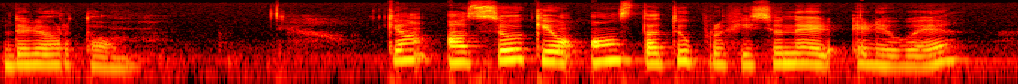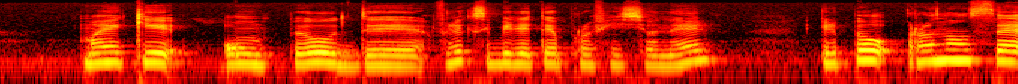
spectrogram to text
de leur temps. À ceux qui ont un statut professionnel élevé, mais qui ont peu de flexibilité professionnelle, ils peuvent renoncer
